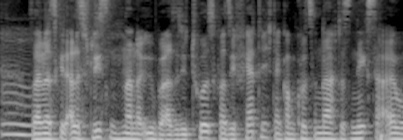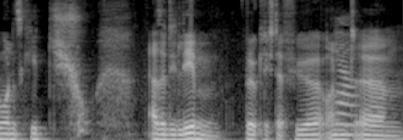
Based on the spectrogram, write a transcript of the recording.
sondern es geht alles fließend ineinander über. Also die Tour ist quasi fertig, dann kommt kurz danach das nächste Album und es geht, also die leben wirklich dafür und Ja. ähm,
